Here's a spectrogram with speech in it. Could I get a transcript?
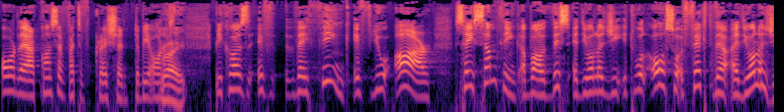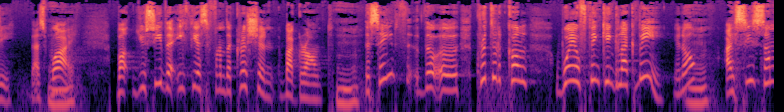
or they are conservative Christian. To be honest, Right. because if they think if you are say something about this ideology, it will also affect their ideology. That's why. Mm-hmm. But you see the atheist from the Christian background, Mm-hmm. the same, th- the uh, critical way of thinking like me. You know, Mm-hmm. I see some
